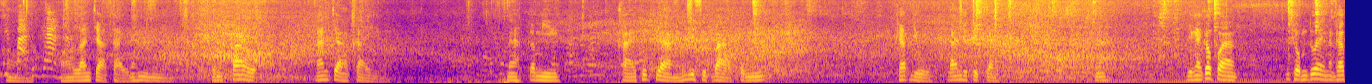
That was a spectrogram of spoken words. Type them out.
20 บาททุกอย่างอ๋อค่ะร้านจ่าไก่นะนี่นี่นี่เป็นป้ายร้านจ่าไก่อยู่นะก็มีขายทุกอย่าง 20 บาทตรงนี้ ครับอยู่ร้านอยู่ติดกันนะยังไงก็ฝากผู้ชมด้วยนะครับ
